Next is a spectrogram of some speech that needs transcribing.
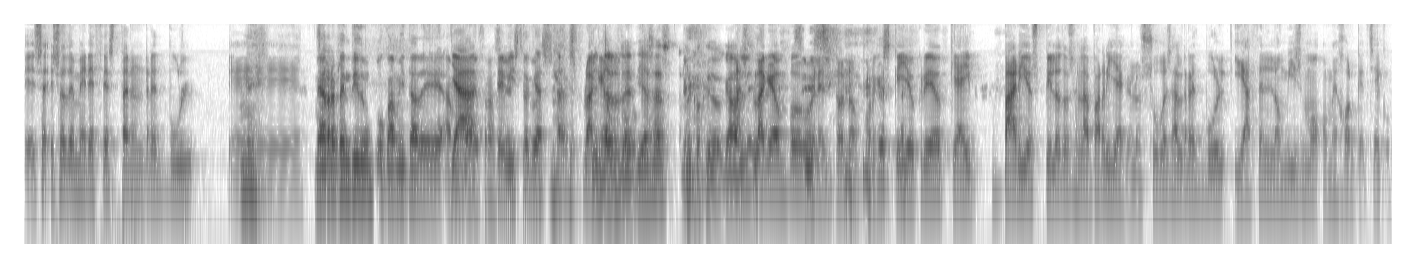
eso de merece estar en Red Bull. eh, Me he arrepentido un poco a mitad de, a mitad de frase. te he visto que chicos. has, has flaqueado Mientras un poco. has recogido cable. Has flaqueado un poco Sí, con sí. el tono, porque es que yo creo que hay varios pilotos en la parrilla que los subes al Red Bull y hacen lo mismo o mejor que Checo.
